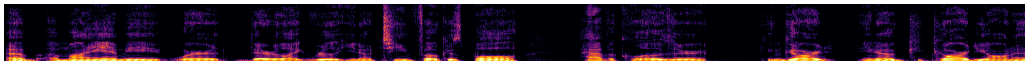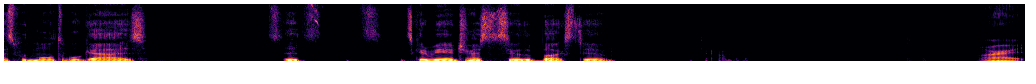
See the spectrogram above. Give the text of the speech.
um, a Miami, where they're like really, you know, team focused ball, have a closer, can guard, you know, can guard Giannis with multiple guys. It's it's it's, it's going to be interesting to see what the Bucks do. All right,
